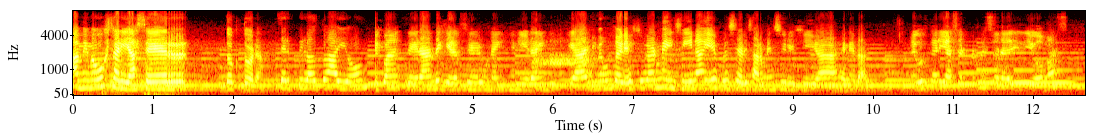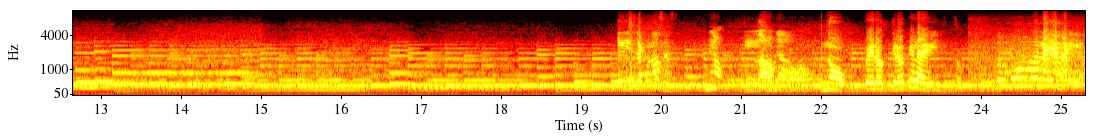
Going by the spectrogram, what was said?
A mí me gustaría ser doctora. Ser piloto de avión. Cuando esté grande quiero ser una ingeniera industrial. Me gustaría estudiar medicina y especializarme en cirugía general. Me gustaría ser profesora de idiomas. ¿La conoces? No. No. No. No, pero creo que la he visto. ¿Cómo la llamarías?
